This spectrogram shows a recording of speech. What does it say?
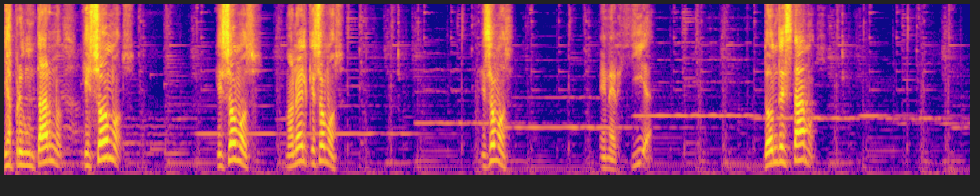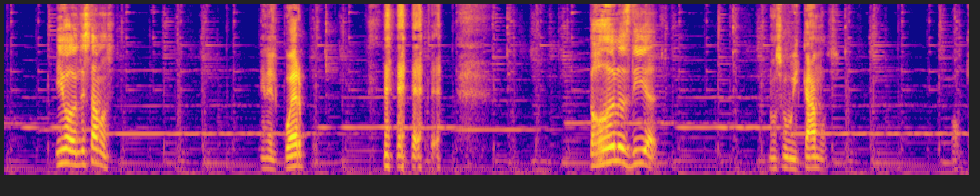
y a preguntarnos, ¿qué somos? ¿Qué somos? Manuel, ¿qué somos? ¿Qué somos? Energía. ¿Dónde estamos? Hijo, ¿dónde estamos? En el cuerpo. Todos los días nos ubicamos. Ok,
